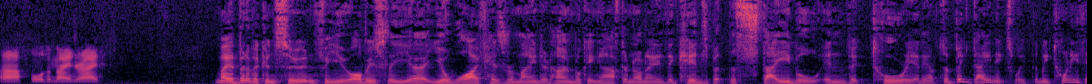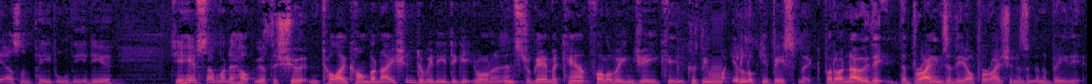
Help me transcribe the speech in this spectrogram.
uh, for the main race. Mate, a bit of a concern for you. Obviously, uh, your wife has remained at home looking after not only the kids but the stable in Victoria. Now, it's a big day next week. There'll be 20,000 people there. Do you, do you have someone to help you with the shirt and tie combination? Do we need to get you on an Instagram account following GQ? Because we want you to look your best, Mick, but I know that the brains of the operation isn't going to be there.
